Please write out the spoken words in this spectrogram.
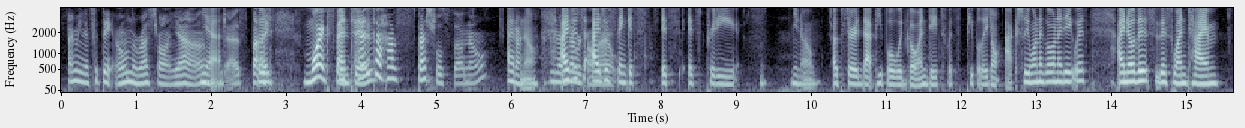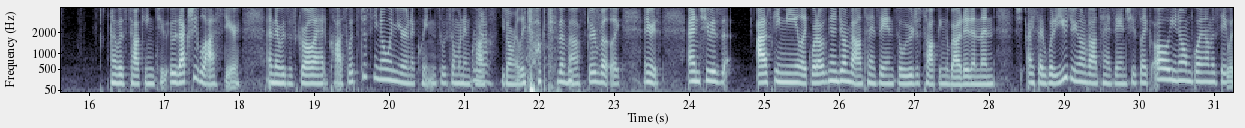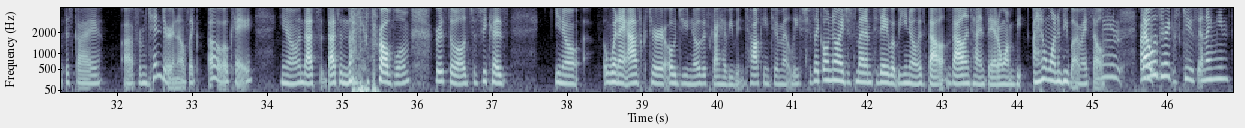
I mean, if they own the restaurant, yeah, Yeah. I guess. But so I, it's more expensive. they tend to have specials, though. No, I don't know. I've I just I just out. think it's it's it's pretty you know absurd that people would go on dates with people they don't actually want to go on a date with. I know this this one time I was talking to it was actually last year and there was this girl I had class with just you know when you're an acquaintance with someone in class you don't really talk to them after but like anyways and she was asking me like what I was going to do on Valentine's Day and so we were just talking about it and then sh I said what are you doing on Valentine's Day and she's like oh you know I'm going on this date with this guy uh, from Tinder, and I was like, oh, okay, you know, and that's that's another problem. First of all, just because, you know, when I asked her, oh, do you know this guy? Have you been talking to him at least? She's like, oh no, I just met him today, but you know, it's val- Valentine's Day. I don't want to be, I don't want to be by myself. mean, that I- was her excuse, and I mean,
